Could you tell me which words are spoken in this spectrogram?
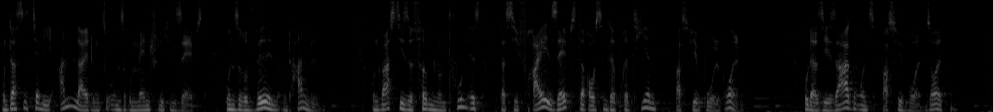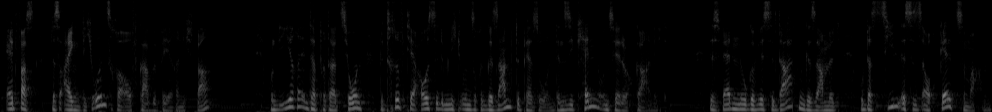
Und das ist ja die Anleitung zu unserem menschlichen Selbst, unsere Willen und Handeln. Und was diese Firmen nun tun, ist, dass sie frei selbst daraus interpretieren, was wir wohl wollen. Oder sie sagen uns, was wir wollen sollten. Etwas, das eigentlich unsere Aufgabe wäre, nicht wahr? Und ihre Interpretation betrifft ja außerdem nicht unsere gesamte Person, denn sie kennen uns ja doch gar nicht. Es werden nur gewisse Daten gesammelt und das Ziel ist es auch, Geld zu machen.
